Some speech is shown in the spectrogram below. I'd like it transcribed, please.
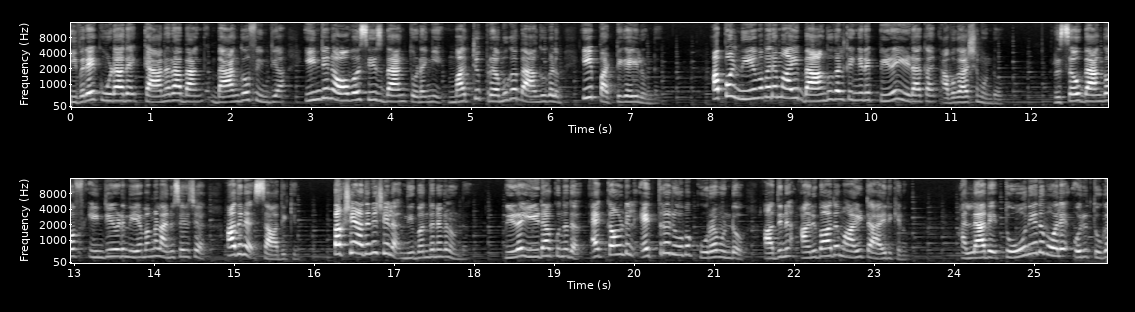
ഇവരെ കൂടാതെ Canara bank bank of India Indian overseas bank തുടങ്ങി മറ്റു പ്രമുഖ ബാങ്കുകളും ഈ പട്ടികയിലുണ്ട്. അപ്പോൾ നിയമപരമായി ബാങ്കുകൾക്ക് ഇങ്ങനെ പിഴ ഈടാക്കാൻ അവകാശമുണ്ടോ? റിസർവ് ബാങ്ക് ഓഫ് ഇന്ത്യയുടെ നിയമങ്ങൾ അനുസരിച്ച് അതിന് സാധിക്കും. പക്ഷേ അതിന് ചില നിബന്ധനകളുണ്ട്. പിഴ ഈടാക്കുന്നത് അക്കൗണ്ടിൽ എത്ര രൂപ കുറവുണ്ടോ അതിന് അനുപാതമായിട്ടായിരിക്കണം. അല്ലാതെ തോന്നിയതുപോലെ ഒരു തുക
